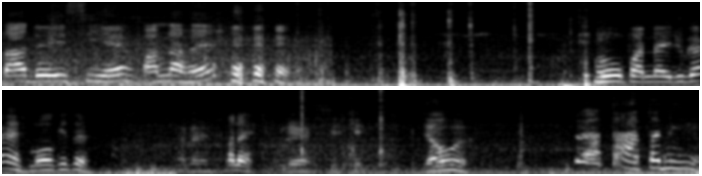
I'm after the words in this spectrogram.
Tak ada AC eh, panas eh. Mau pandai juga eh, mau kita? Pandai. Pandai? Boleh sikit. Jauh ke? Eh, atas atas ni.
